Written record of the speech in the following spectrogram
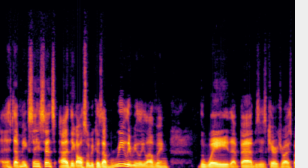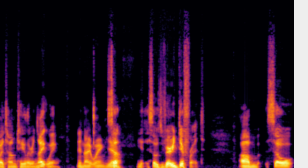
If that makes any sense, I think also because I'm really, really loving the way that Babs is characterized by Tom Taylor in Nightwing. In Nightwing, yeah. So, yeah, so it's very different. Um, so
